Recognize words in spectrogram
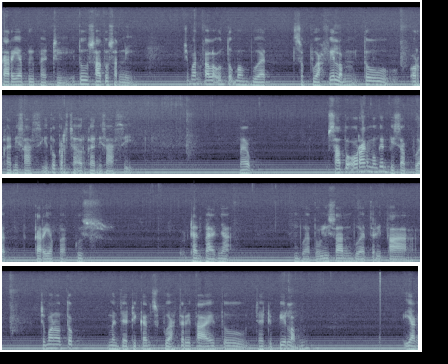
karya pribadi itu satu seni cuman kalau untuk membuat sebuah film itu organisasi itu kerja organisasi. Nah satu orang mungkin bisa buat karya bagus dan banyak membuat tulisan buat cerita. Cuman untuk menjadikan sebuah cerita itu jadi film yang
